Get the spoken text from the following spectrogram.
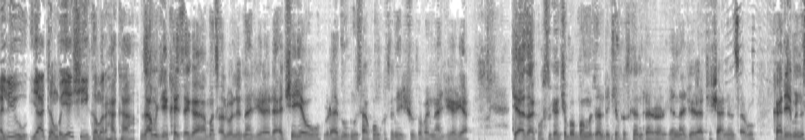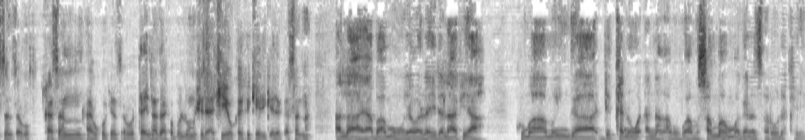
Aliyu ya tambaye shi kamar haka. za mu je kai tsaye ga matsalolin najeriya. Da a ce yau rabiu musa kwankwaso ne shugaban najeriya ta yaya za ka fuskanci babban matsalar da ke fuskantar 'yan najeriya ta sha'anin tsaro? Ka dai ministan tsaro ka san harkokin tsaro ta ina za ka bullo mushi da a ce yau kai kake riƙe da ƙasar nan? Allah ya ba mu yawan rai da lafiya kuma mun ga dukkanin waɗannan abubuwa musamman maganar tsaro da kai.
